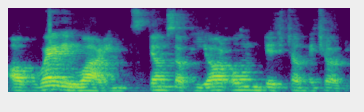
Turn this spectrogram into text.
of where you are in terms of your own digital maturity.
